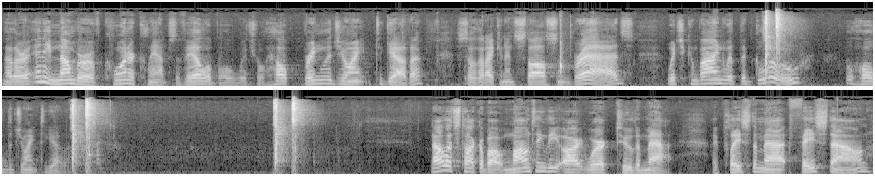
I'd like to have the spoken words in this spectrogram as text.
Now there are any number of corner clamps available which will help bring the joint together so that I can install some brads which combined with the glue will hold the joint together. Now let's talk about mounting the artwork to the mat. I place the mat face down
